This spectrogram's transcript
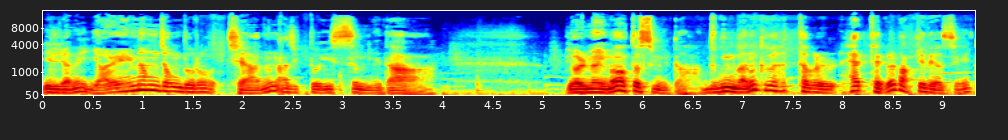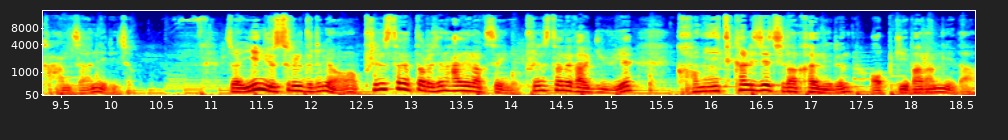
1년에 10명 정도로 제한은 아직도 있습니다. 10명이면 어떻습니까? 누군가는 그 혜택을, 혜택을 받게 되었으니 감사한 일이죠. 이 뉴스를 들으며 프린스턴에 떨어진 한인 학생이 프린스턴에 가기 위해 커뮤니티 칼리지에 진학하는 일은 없기 바랍니다.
